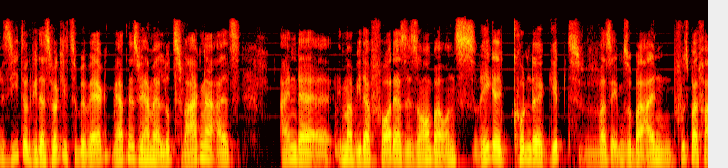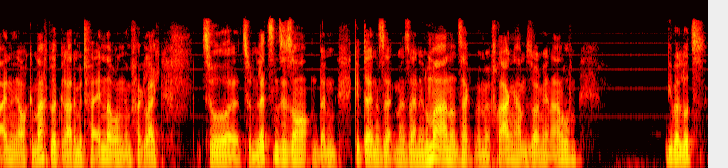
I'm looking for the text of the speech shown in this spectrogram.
sieht und wie das wirklich zu bewerten ist. Wir haben ja Lutz Wagner als einen, der äh, immer wieder vor der Saison bei uns Regelkunde gibt, was eben so bei allen Fußballvereinen auch gemacht wird, gerade mit Veränderungen im Vergleich zur, zur letzten Saison. Und dann gibt er immer seine Nummer an und sagt, wenn wir Fragen haben, sollen wir ihn anrufen. Lieber Lutz,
